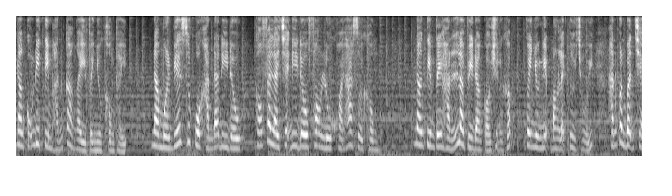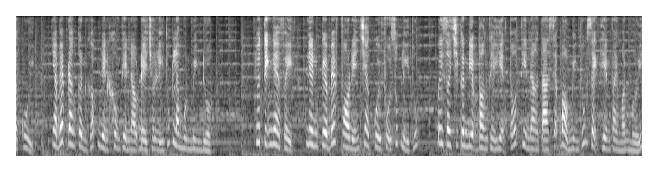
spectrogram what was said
nàng cũng đi tìm hắn cả ngày vậy nhưng không thấy. Nàng muốn biết suốt cuộc hắn đã đi đâu, có phải là chạy đi đâu phong lù khoái hát rồi không? Nàng tìm thấy hắn là vì đang có chuyện gấp, vậy nhưng niệm băng lại từ chối, hắn còn bận chè củi. Nhà bếp đang cần gấp nên không thể nào để cho Lý Thúc làm một mình được. Tuyết Tĩnh nghe vậy, liền kêu bếp phó đến chè củi phụ giúp Lý Thúc. Bây giờ chỉ cần niệm băng thể hiện tốt thì nàng ta sẽ bảo mình thúc dậy thêm vài món mới.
